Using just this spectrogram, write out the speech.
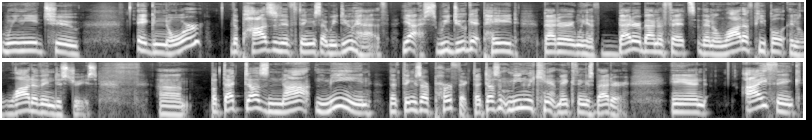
we need to ignore the positive things that we do have. Yes, we do get paid better and we have better benefits than a lot of people in a lot of industries. Um, but that does not mean that things are perfect. That doesn't mean we can't make things better. And I think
